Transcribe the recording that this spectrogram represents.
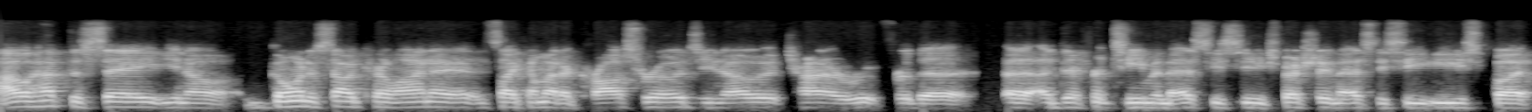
I would have to say, you know, going to South Carolina, it's like I'm at a crossroads. You know, trying to root for the a, a different team in the SEC, especially in the SEC East. But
